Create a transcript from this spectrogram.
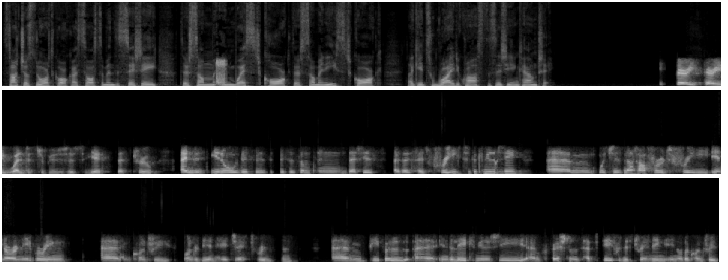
it's not just North Cork. I saw some in the city. There's some in West Cork. There's some in East Cork. Like it's right across the city and county. It's very, very well distributed. Yes, that's true. And you know, this is this is something that is, as I said, free to the community, um, which is not offered free in our neighbouring um, countries under the NHS, for instance. um, people uh, in the lay community and professionals had to pay for this training in other countries.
